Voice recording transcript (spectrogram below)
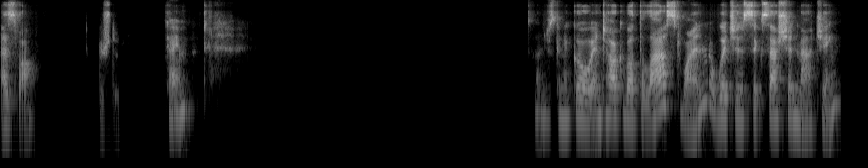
as well. Understood. Okay. So I'm just going to go and talk about the last one, which is succession matching.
